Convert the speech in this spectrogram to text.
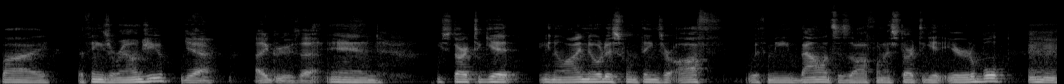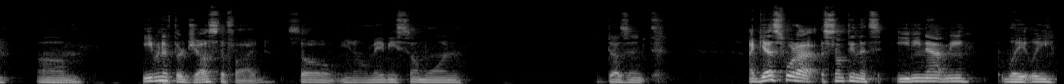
by the things around you Yeah, I agree with that. and you start to get you know i notice when things are off with me balance is off when i start to get irritable. Um, even if they're justified. So you know maybe someone doesn't i guess what i something that's eating at me lately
